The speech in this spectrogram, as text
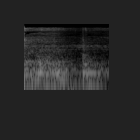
you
